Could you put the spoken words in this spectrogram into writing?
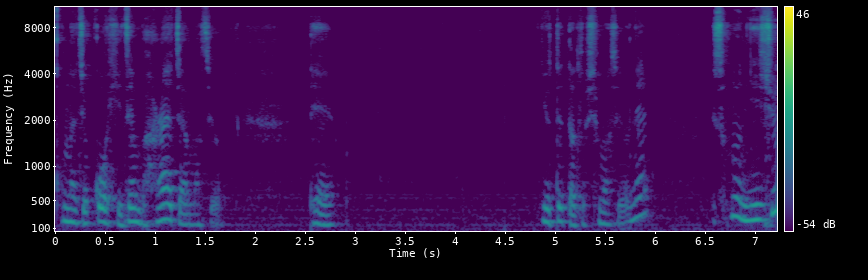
こんな受講費全部払えちゃいますよって言ってたとしますよねその20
